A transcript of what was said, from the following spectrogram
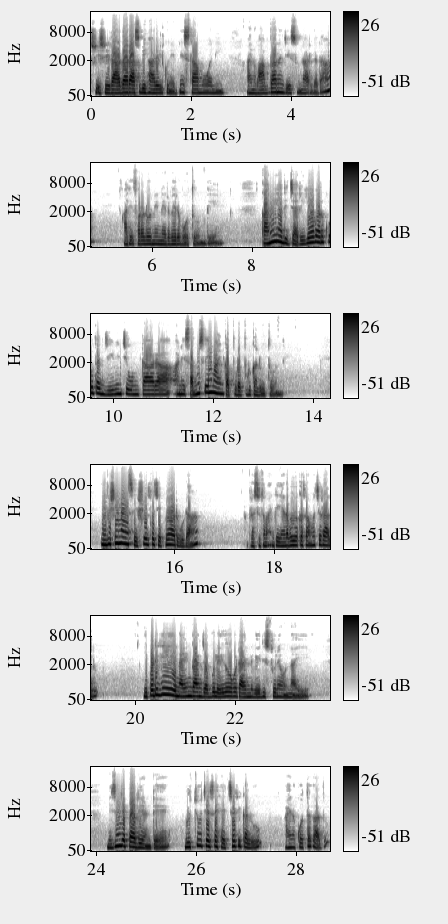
శ్రీ శ్రీ రాధారాస బిహారీలకు నిర్మిస్తాము అని ఆయన వాగ్దానం చేస్తున్నారు కదా అది త్వరలోనే నెరవేరబోతుంది. కానీ అది జరిగే వరకు తను జీవించి ఉంటారా అనే సంశయం ఆయనకు అప్పుడప్పుడు కలుగుతుంది. ఈ విషయం ఆయన శిష్యులతో చెప్పేవారు కూడా. ప్రస్తుతం ఆయనకి ఎనభై ఒక్క సంవత్సరాలు. ఇప్పటికీ నయంగా జబ్బులు ఏదో ఒకటి ఆయన్ని వేధిస్తూనే ఉన్నాయి. నిజం చెప్పాలి అంటే మృత్యువు చేసే హెచ్చరికలు ఆయన కొత్త కాదు.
